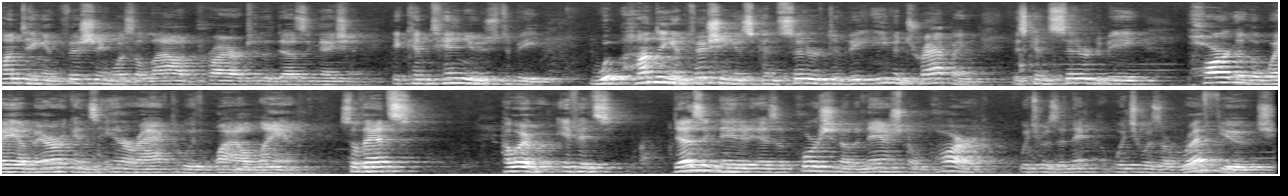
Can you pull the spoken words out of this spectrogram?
hunting and fishing was allowed prior to the designation. It continues to be. Hunting and fishing is considered to be, even trapping, is considered to be part of the way Americans interact with wild land. So that's, however, if it's designated as a portion of a national park, which was a, which was a refuge,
